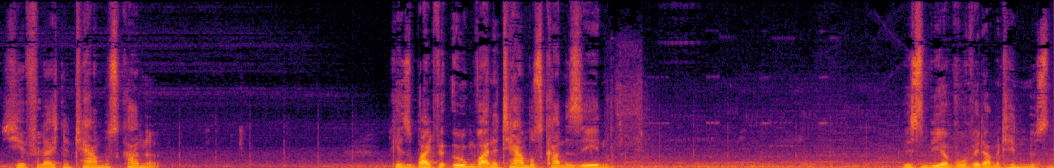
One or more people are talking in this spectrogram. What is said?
Hier vielleicht eine Thermoskanne. Okay, sobald wir irgendwo eine Thermoskanne sehen, wissen wir, wo wir damit hin müssen.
